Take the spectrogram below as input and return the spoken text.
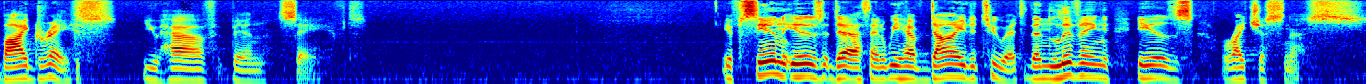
By grace you have been saved. If sin is death and we have died to it, then living is righteousness.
